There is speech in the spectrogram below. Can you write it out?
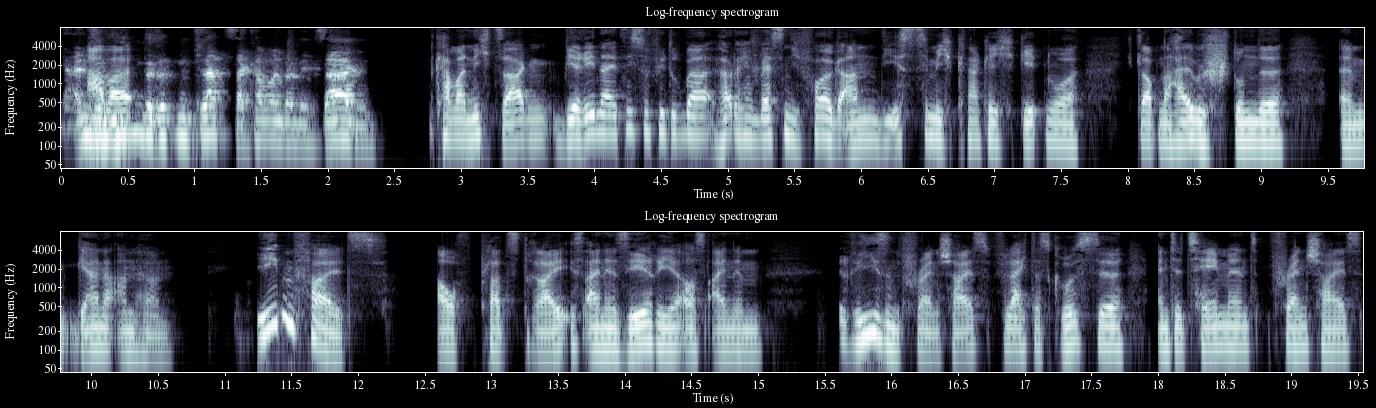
Ja, an so Aber- einem dritten Platz, da kann man doch nichts sagen. Kann man nicht sagen. Wir reden da jetzt nicht so viel drüber. Hört euch am besten die Folge an. Die ist ziemlich knackig, geht nur, ich glaube, eine halbe Stunde. Ähm, gerne anhören. Ebenfalls auf Platz 3 ist eine Serie aus einem Riesen-Franchise, vielleicht das größte Entertainment-Franchise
